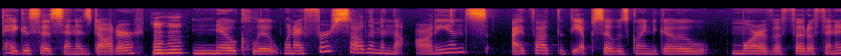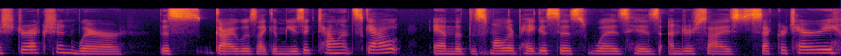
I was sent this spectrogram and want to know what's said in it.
Pegasus and his daughter? Mm-hmm. No clue. When I first saw them in the audience, I thought that the episode was going to go more of a photo finish direction where this guy was like a music talent scout and that the smaller Pegasus was his undersized secretary.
